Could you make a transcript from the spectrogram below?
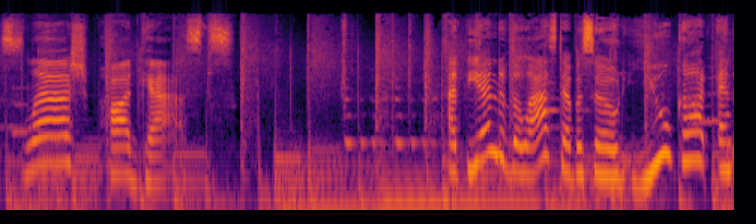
slash podcasts. At the end of the last episode, you got an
